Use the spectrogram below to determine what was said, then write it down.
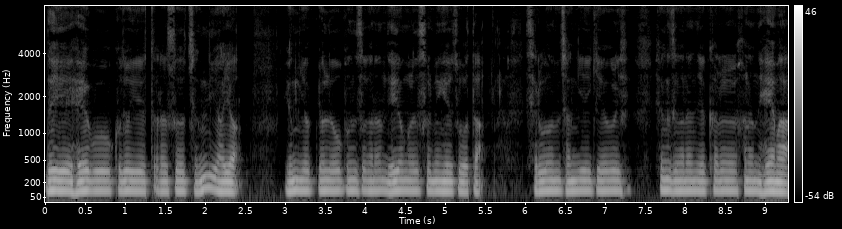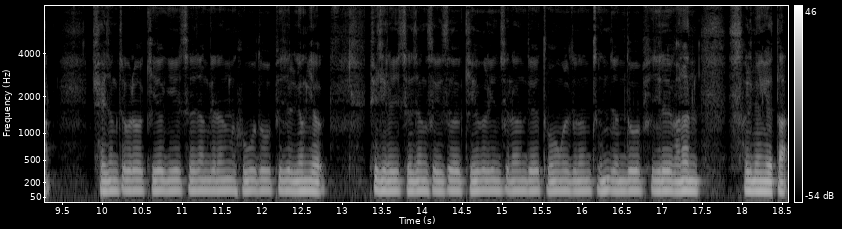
뇌의 해부 구조에 따라서 정리하여 영역별로 분석하는 내용을 설명해 주었다. 새로운 장기 기억을 형성하는 역할을 하는 해마, 최종적으로 기억이 저장되는 후두 피질 영역, 피질의 저장소에서 기억을 인출하는 데 도움을 주는 전전두 피질에 관한 설명이었다.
